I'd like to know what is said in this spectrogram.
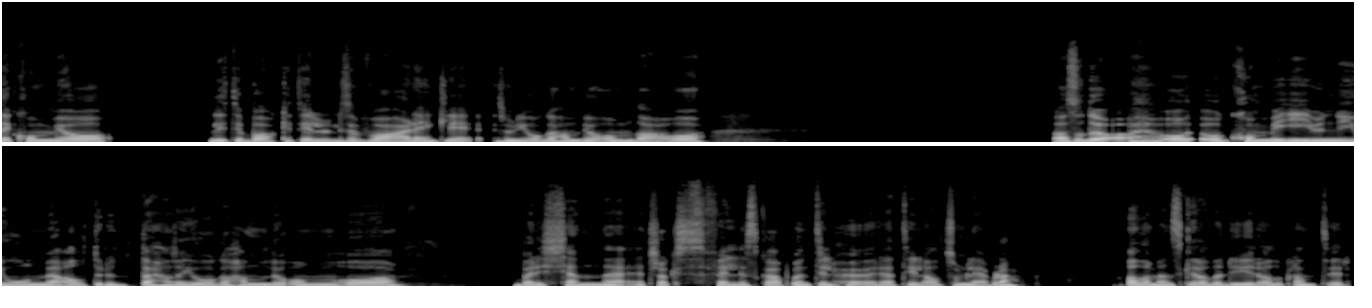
det kommer jo litt tilbake til liksom, hva er det egentlig liksom, Yoga handler jo om da å Altså det å, å komme i union med alt rundt deg. Altså yoga handler jo om å bare kjenne et slags fellesskap og en tilhørighet til alt som lever, da. Alle mennesker, alle dyr, alle planter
